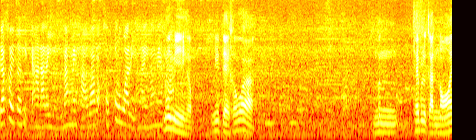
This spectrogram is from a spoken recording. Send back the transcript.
แล้วเคยเจอเหตุการณ์อะไรอย่างนี้บ้างไหมคะว่าแบบเขากลัวหรือยังไงบ้างไหมคะไม่มีครับ มีแต่เขาว่า มันใช้บริการน้อย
